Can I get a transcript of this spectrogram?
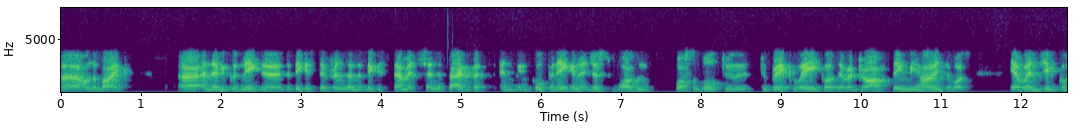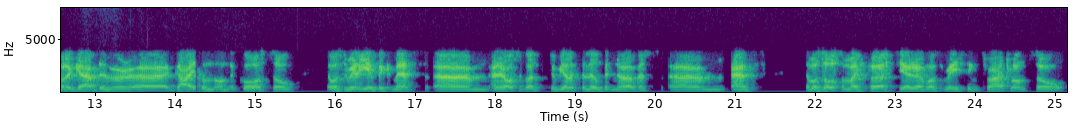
uh, on the bike, uh, and then we could make the, the biggest difference and the biggest damage in the pack. But in, in Copenhagen, it just wasn't possible to to break away because they were drafting behind. It was yeah, when you got a gap, there were uh, guys on on the course, so it was really a big mess. Um, and I also got, to be honest, a little bit nervous um, as that was also my first year I was racing triathlon, so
